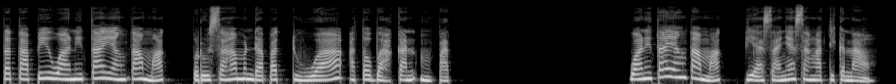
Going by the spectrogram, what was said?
tetapi wanita yang tamak berusaha mendapat dua atau bahkan empat. Wanita yang tamak biasanya sangat dikenal.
